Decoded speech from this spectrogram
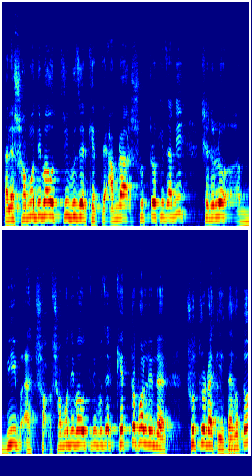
তাহলে সমদ্বিবাহু ত্রিভুজের ক্ষেত্রে আমরা সূত্র কি জানি? সেটা হলো বি সমদ্বিবাহু ত্রিভুজের ক্ষেত্রফল নির্ণয়ের সূত্রটা কি? দেখো তো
